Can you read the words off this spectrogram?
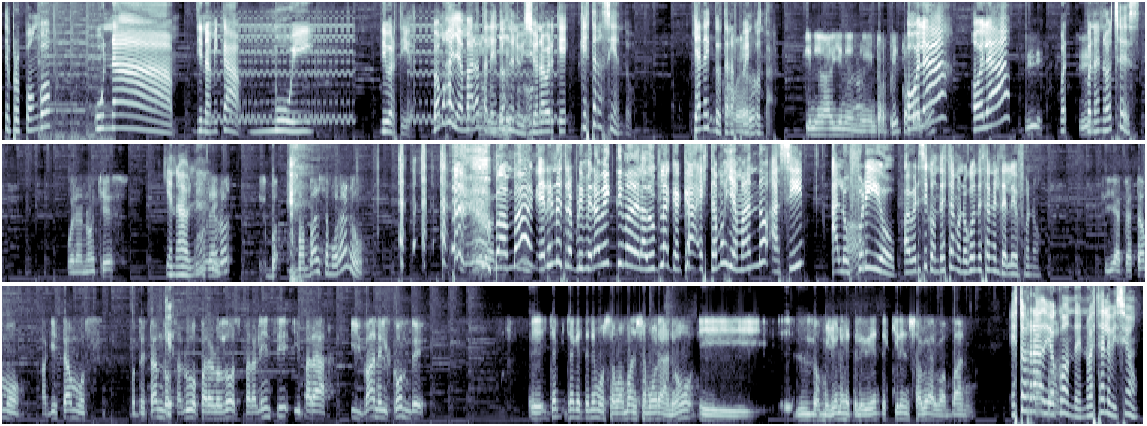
Te propongo una dinámica muy divertida. Vamos a llamar a talentos de Univisión a ver qué, qué están haciendo. ¿Qué anécdota nos pueden contar? ¿Tiene alguien en, en carpeta? Hola, hola. Sí, Bu- Sí. Buenas noches. buenas noches. ¿Quién habla? Buenas no- ¿Bambán Zamorano? Bam Bam, eres nuestra primera víctima de la dupla que acá estamos llamando así a lo frío, a ver si contestan o no contestan el teléfono. Sí, acá estamos, aquí estamos contestando. ¿Qué? Saludos para los dos, para Lindsay y para Iván el Conde. Eh, ya, ya que tenemos a Bambán Zamorano y eh, los millones de televidentes quieren saber, Bambán, Esto es radio. Conde, no es televisión.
